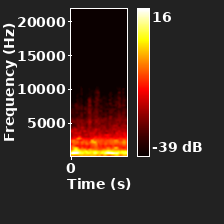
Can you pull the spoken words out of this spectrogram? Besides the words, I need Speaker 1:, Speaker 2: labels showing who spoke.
Speaker 1: Don't give up.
